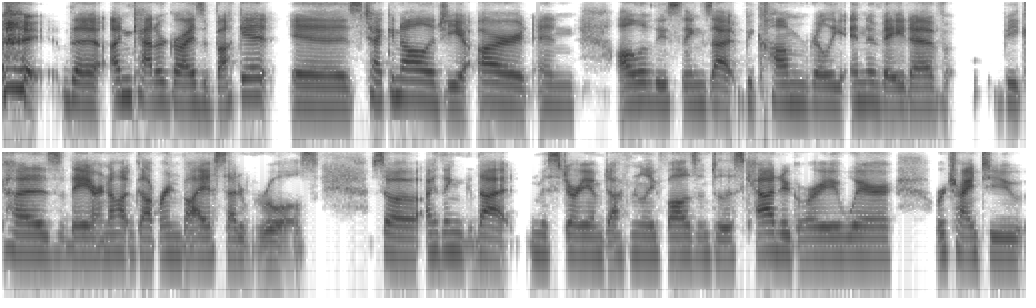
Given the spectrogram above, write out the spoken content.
the uncategorized bucket is technology, art, and all of these things that become really innovative because they are not governed by a set of rules. So I think that Mysterium definitely falls into this category where we're trying to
